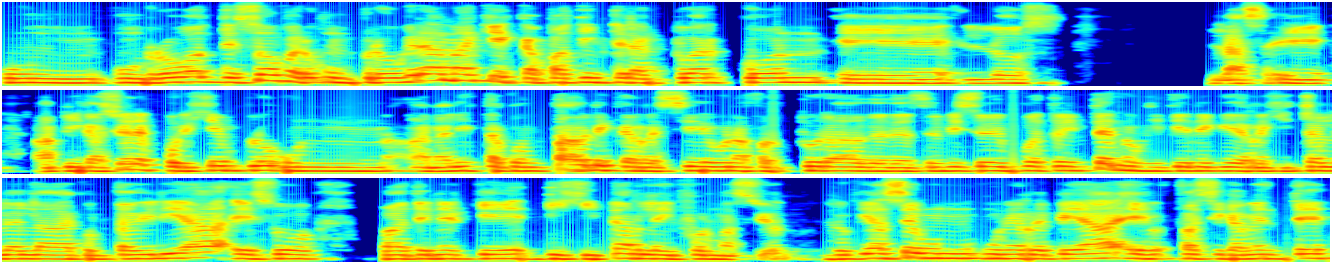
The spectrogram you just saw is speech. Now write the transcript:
un, un, robot de software, un programa que es capaz de interactuar con los, las aplicaciones, por ejemplo, un analista contable que recibe una factura desde el Servicio de Impuestos Internos y tiene que registrarla en la contabilidad, eso va a tener que digitar la información. Lo que hace un, un RPA es básicamente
